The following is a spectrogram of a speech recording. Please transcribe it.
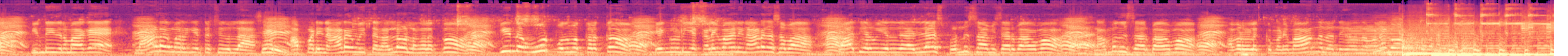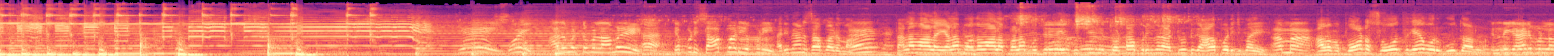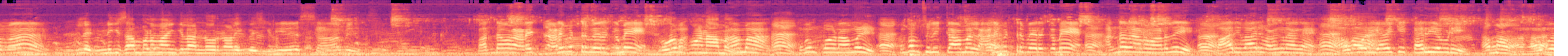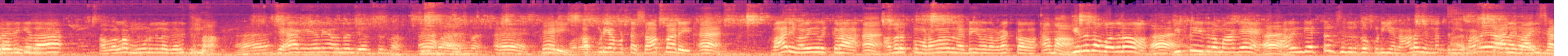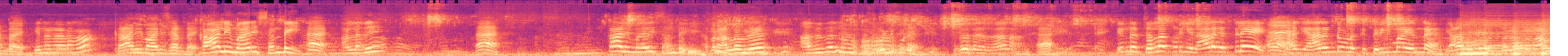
நாடகம் அரங்கேற்றம் செய்துள்ளார். சரி. அப்படி நாடகம் வைத்த நல்ல உள்ளங்களுக்கும் இந்த ஊர் பொதுமக்களுக்கும் எங்களுடைய கலைவாணி நாடக சபா வாத்தியர் ஹரிதாஸ் பொன்னுசாமி சார்பாகவும் நமது சார்பாகவும் அவர்களுக்கு மணிமார்ந்த நன்றி வணக்கம். மட்டும் இல்லாமல் எப்படி சாப்பாடு எப்படி? அருமையான சாப்பாடுமா? தலைவாழை இலை முதவாழை பழம் முத்திரை குச்சி தொட்டா பிடிக்கிற அட்டுட்டுக்கு ஆப்படிச்சு மாதிரி. ஆமா. அவங்க போட்ட சோத்துக்கே ஒரு கூத்தாடலாம் இன்னைக்கு ஆடி பண்ணலாமா? இல்ல இன்னைக்கு சம்பளம் வாங்கிக்கலாம் இன்னொரு நாளைக்கு பேசிக்கலாம். சாமி. வந்தவர் அனைத்து அனைவற்ற பேருக்குமே. முகம் கோணாமல். ஆமா. முகம் கோணாமல். முகம் சுளிக்காமல் அனைவற்ற பேருக்குமே அன்னதானமானது வாரி வாரி வழங்குனாங்க. ஒவ்வொரு இலைக்கு கறி எப்படி? ஆமா ஒவ்வொரு இலைக்கு தான் அவெல்லாம் மூணு கிலோ கறி தின்னான் ஜாகையிலே வந்து சேர்த்துனான் சரி. அப்படியாப்பட்ட சாப்பாடு. வாரி வழங்கியிருக்கிறா அவருக்கு மனமாத கலந்த வணக்கம். ஆமா. இருந்த போதிலும் இன்றைய தினமாக அரங்கேற்றம் செய்திருக்கக்கூடிய நாடகம் என்ன தெரியுமா? காளி மாதிரி சண்டை. என்ன நாடகம்? காளி மாதிரி சண்டை. காளி மாதிரி சண்டை. அல்லது ஆ, காளி மாதிரி சண்டை. அப்புறம் அல்லது? அதுதான் என்று சொல்லக்கூடிய நாடகத்திலே நான் யாரென்று உனக்கு தெரியுமா என்ன? யாரு? சொல்லட்டுமா?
